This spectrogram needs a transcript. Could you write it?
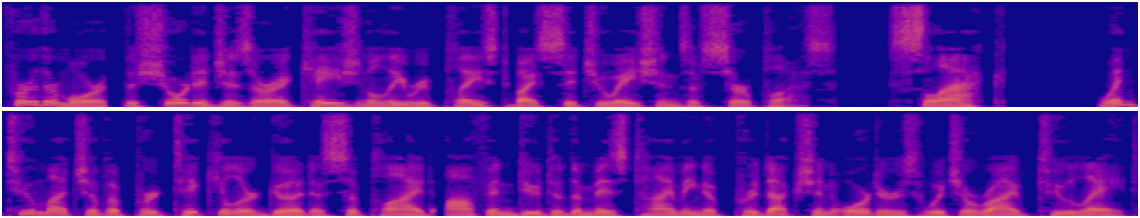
Furthermore, the shortages are occasionally replaced by situations of surplus slack when too much of a particular good is supplied often due to the mistiming of production orders which arrive too late.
